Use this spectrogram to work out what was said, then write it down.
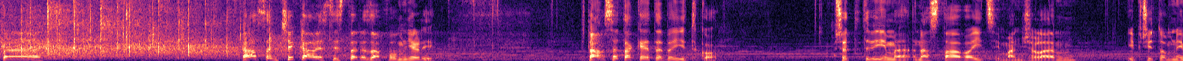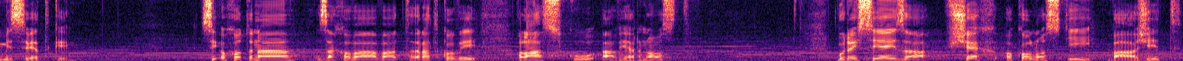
to je... Já jsem čekal, jestli jste nezapomněli. Ptám se také tebe, Jitko. Před tvým nastávajícím manželem i přítomnými svědky. Jsi ochotná zachovávat Radkovi lásku a věrnost? Budeš si jej za všech okolností vážit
